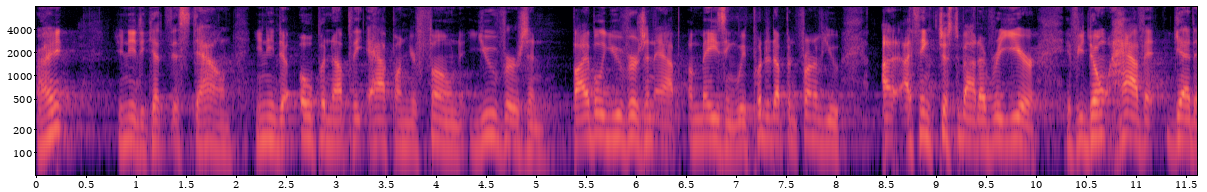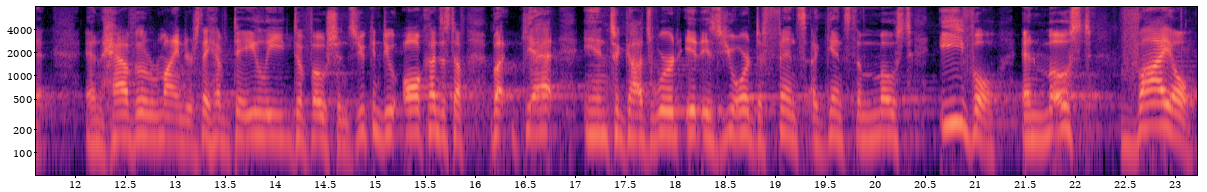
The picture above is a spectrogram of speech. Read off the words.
Right? You need to get this down. You need to open up the app on your phone, YouVersion, Bible YouVersion app. Amazing. We put it up in front of you I, I think just about every year. If you don't have it, get it and have the reminders. They have daily devotions. You can do all kinds of stuff, but get into God's word. It is your defense against the most evil and most vile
